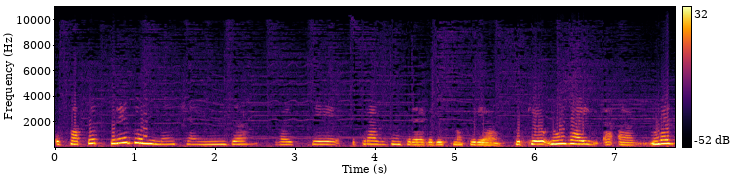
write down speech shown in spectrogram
o fator predominante ainda vai ser o prazo de entrega desse material. Porque não vai, não vai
